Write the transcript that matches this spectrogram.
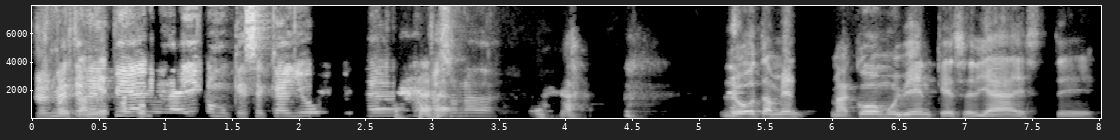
pues meten el pie alguien ahí como que se cayó y ya no pasó nada. Luego también me acuerdo muy bien que ese día, este,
